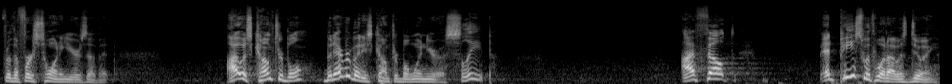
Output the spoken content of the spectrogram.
for the first 20 years of it. I was comfortable, but everybody's comfortable when you're asleep. I felt at peace with what I was doing.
